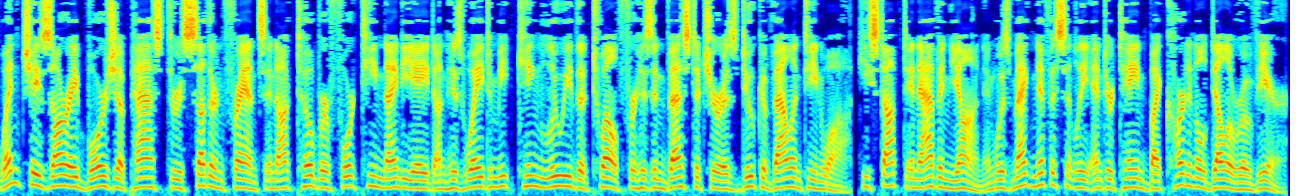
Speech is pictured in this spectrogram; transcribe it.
When Cesare Borgia passed through southern France in October 1498 on his way to meet King Louis XII for his investiture as Duke of Valentinois, he stopped in Avignon and was magnificently entertained by Cardinal Della Rovere.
